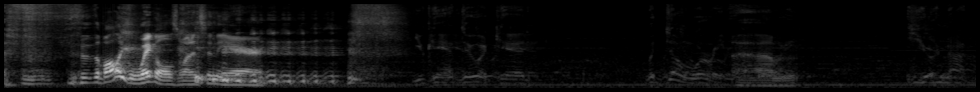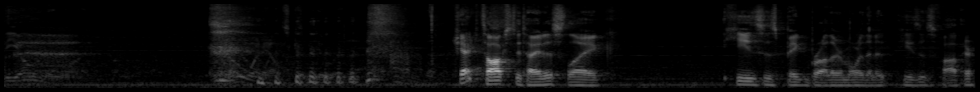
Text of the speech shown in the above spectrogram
the ball like wiggles when it's in the air. You can't do it, kid. But don't worry. Um, You're not the only one. No one else can do it. Jecht talks to Tidus like he's his big brother more than he's his father.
